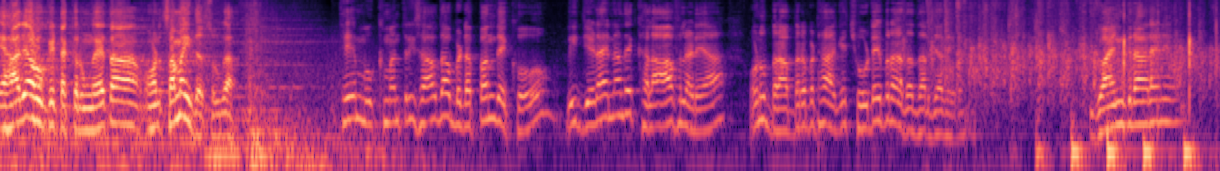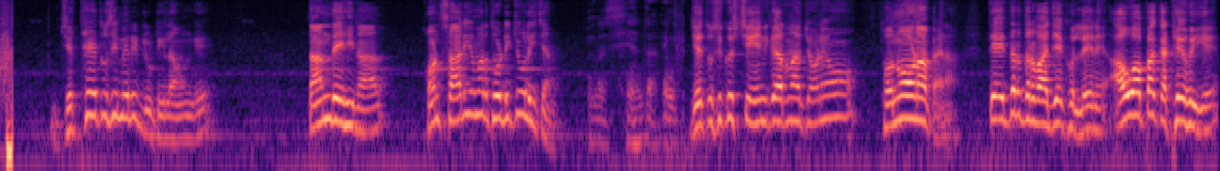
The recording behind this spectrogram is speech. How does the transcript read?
ਇਹੋ ਜਿਹਾ ਹੋ ਕੇ ਟੱਕਰੂੰਗਾ, ਇਹ ਤਾਂ ਹੁਣ ਸਮਾਂ ਹੀ ਦੱਸੂਗਾ। ਤੇ ਮੁੱਖ ਮੰਤਰੀ ਸਾਹਿਬ ਦਾ ਬੜੱਪਨ ਦੇਖੋ, ਵੀ ਜਿਹੜਾ ਇਹਨਾਂ ਦੇ ਖਿਲਾਫ ਲੜਿਆ, ਉਹਨੂੰ ਬਰਾਬਰ ਬਿਠਾ ਕੇ ਛੋਟੇ ਭਰਾ ਦਾ ਦਰਜਾ ਦੇ ਰਿਹਾ। ਜੁਆਇਨ ਕਰਾ ਰਹੇ ਨੇ ਹੋ ਜਿੱਥੇ ਤੁਸੀਂ ਮੇਰੀ ਡਿਊਟੀ ਲਾਉਂਗੇ ਤਨਦੇਹੀ ਨਾਲ ਹੁਣ ਸਾਰੀ ਉਮਰ ਤੁਹਾਡੀ ਝੋਲੀ 'ਚ ਆ। ਜੇ ਤੁਸੀਂ ਕੁਝ ਚੇਂਜ ਕਰਨਾ ਚਾਹੁੰਦੇ ਹੋ ਤੁਹਾਨੂੰ ਆਉਣਾ ਪੈਣਾ। ਤੇ ਇੱਧਰ ਦਰਵਾਜ਼ੇ ਖੁੱਲੇ ਨੇ। ਆਓ ਆਪਾਂ ਇਕੱਠੇ ਹੋਈਏ।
